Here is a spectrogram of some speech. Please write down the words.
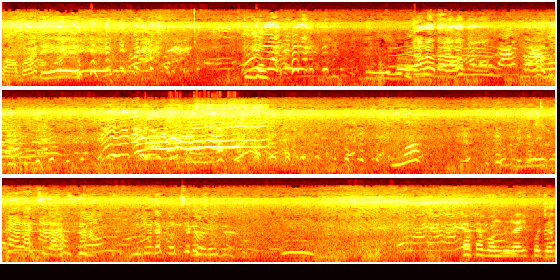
বাবা রে হ্যাঁ রাখছি বন্ধুরা এই পর্যন্ত।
